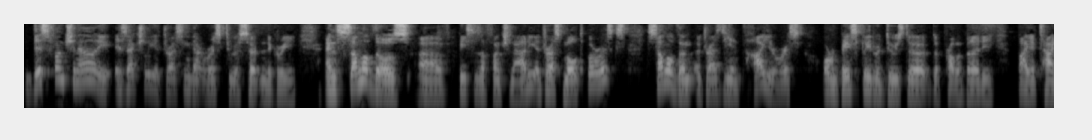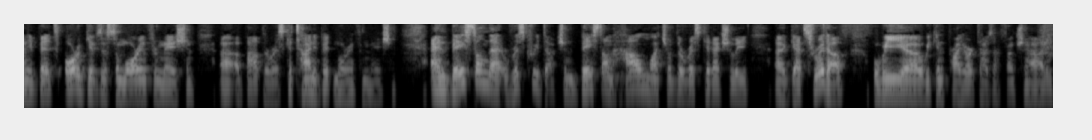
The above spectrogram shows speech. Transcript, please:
this functionality is actually addressing that risk to a certain degree, and some of those uh, pieces of functionality address multiple risks. Some of them address the entire risk, or basically reduce the the probability by a tiny bit or gives us some more information uh, about the risk, a tiny bit more information. And based on that risk reduction, based on how much of the risk it actually uh, gets rid of, we uh, we can prioritize our functionality.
